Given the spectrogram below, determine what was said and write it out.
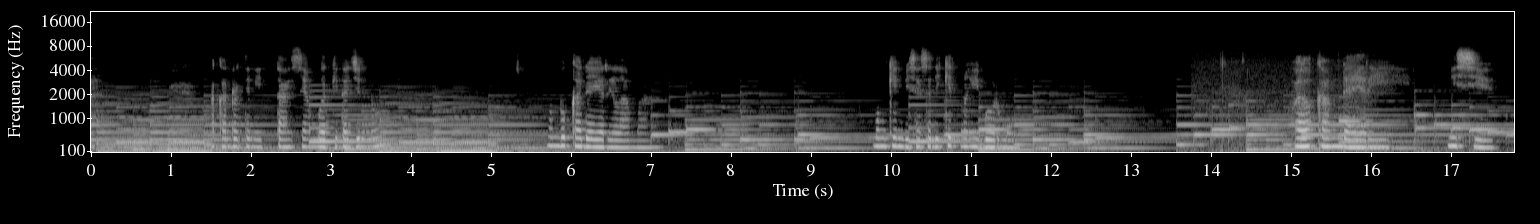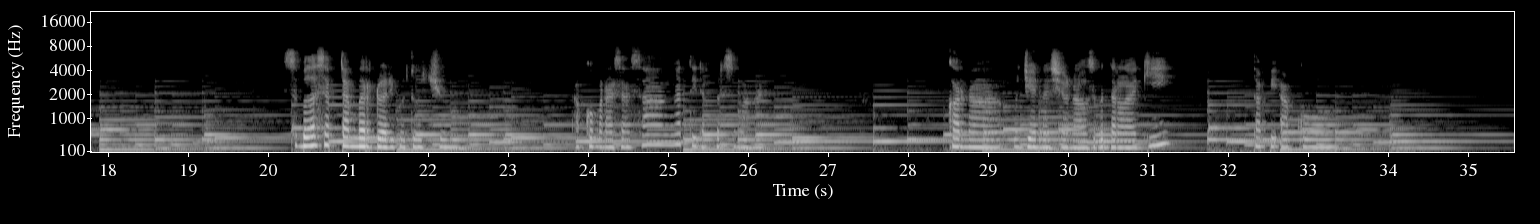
akan rutinitas yang buat kita jenuh, membuka diary lama mungkin bisa sedikit menghiburmu. Welcome diary, miss you. 11 September 2007 Aku merasa sangat tidak bersemangat Karena ujian nasional sebentar lagi Tapi aku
